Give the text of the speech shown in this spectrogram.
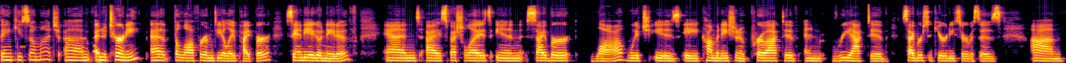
Thank you so much. Um, an attorney at the law firm DLA Piper, San Diego native, and I specialize in cyber law, which is a combination of proactive and reactive cybersecurity services. Um,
